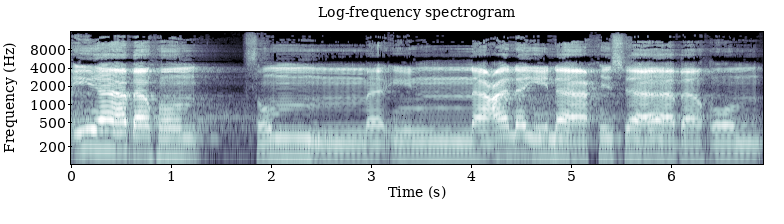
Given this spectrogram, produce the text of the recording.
إيابهم ثم إن علينا حسابهم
